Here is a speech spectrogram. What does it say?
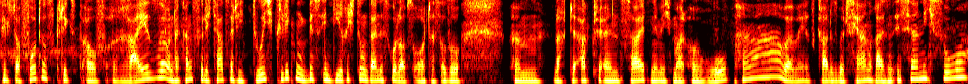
klickst auf Fotos, klickst auf Reise und dann kannst du dich tatsächlich durchklicken bis in die Richtung deines Urlaubsortes. Also ähm, nach der aktuellen Zeit nehme ich mal Europa, weil wir jetzt gerade so mit Fernreisen ist ja nicht so.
